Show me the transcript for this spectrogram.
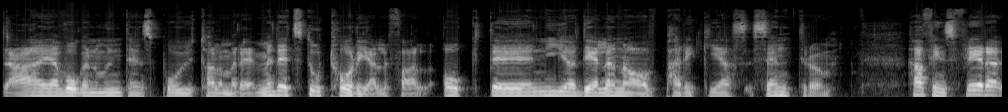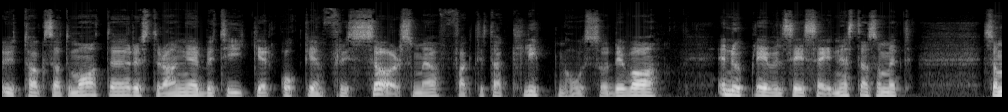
ah, jag vågar nog inte ens på att uttala mig det, men det är ett stort torg i alla fall. Och de nya delarna av Parikias centrum. Här finns flera uttagsautomater, restauranger, butiker och en frisör som jag faktiskt har klippt mig hos. Och det var en upplevelse i sig, nästan som ett som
